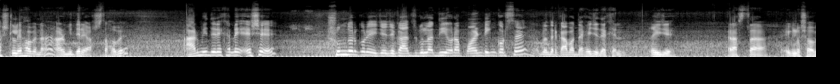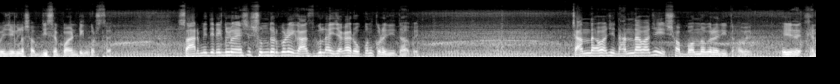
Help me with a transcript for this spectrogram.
আসলে হবে না, আর্মিদের আসতে হবে। আর্মিদের এখানে এসে সুন্দর করে এই যে যে গাছগুলা দিয়ে ওরা পয়েন্টিং করছে, আপনাদেরকে আবার দেখাই যে দেখেন, এই যে রাস্তা, এগুলো সব, এই যেগুলো সব দিছে পয়েন্টিং করছে। সো আর্মিদের এগুলো এসে সুন্দর করে এই গাছগুলো এই জায়গায় রোপণ করে দিতে হবে। চান্দাবাজি ধান্দাবাজি সব বন্ধ করে দিতে হবে। এই যে দেখেন,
